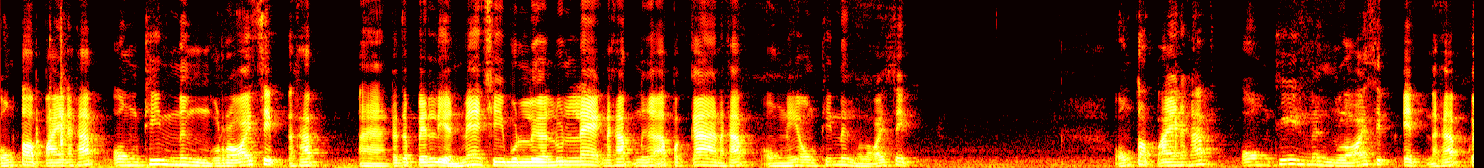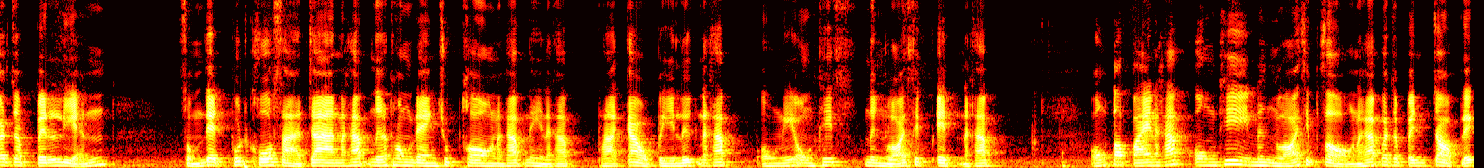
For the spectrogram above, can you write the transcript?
องค์ต่อไปนะครับ องค์ที่ 110 นะครับอ่าก็จะเป็นเหรียญแม่ชีบุญเรือนรุ่นแรกนะครับ เนื้ออัปปาก้านะครับ องค์นี้องค์ที่ 110 องค์ต่อไปนะครับ องค์ที่ 111 นะครับ ก็จะเป็นเหรียญสมเด็จพุทธโคสาจารย์นะครับ เนื้อทองแดงชุบทองนะครับนี่นะครับ พระเก้าปีลึกนะครับ องค์นี้องค์ที่หนึ่งร้อยสิบเอ็ดนะครับ องค์ต่อไปนะครับ องค์ที่หนึ่งร้อยสิบสองนะครับ ก็จะเป็นจอบเล็ก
